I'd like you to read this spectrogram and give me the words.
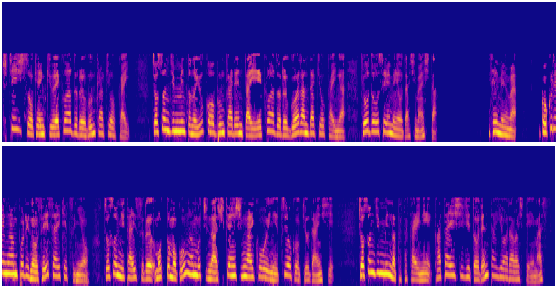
土思想研究エクアドル文化協会、朝鮮人民との友好文化連帯エクアドルグアランダ協会が共同声明を出しました。声明は、国連安保理の制裁決議を、著村に対する最も高顔無知な主権侵害行為に強く求断し、著村人民の戦いに固い支持と連帯を表しています。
